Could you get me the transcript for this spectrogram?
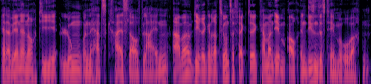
Ja, da werden ja noch die Lungen- und Herz-Kreislauf leiden, aber die Regenerationseffekte kann man eben auch in diesen Systemen beobachten.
